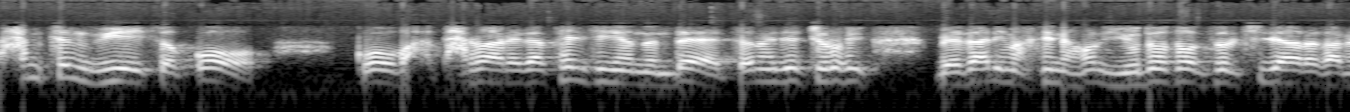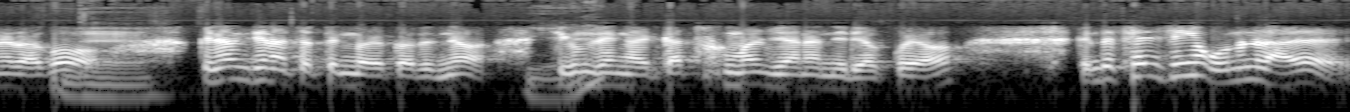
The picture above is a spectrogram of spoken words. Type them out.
한층 위에 있었고 그 바로 아래가 펜싱이었는데 저는 이제 주로 메달이 많이 나오는 유도 선수를 취재하러 가느라고 네. 그냥 지나쳤던 거였거든요. 예. 지금 생각하니까 정말 미안한 일이었고요. 근데 펜싱이 오늘날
